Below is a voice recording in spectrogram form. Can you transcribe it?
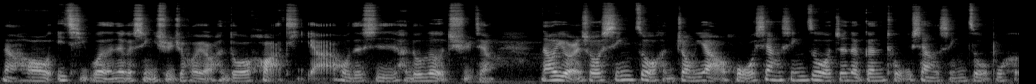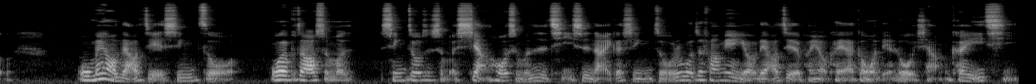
然后一起为了那个兴趣，就会有很多话题啊，或者是很多乐趣这样。然后有人说星座很重要，火象星座真的跟土象星座不合。我没有了解星座，我也不知道什么星座是什么象，或什么日期是哪一个星座。如果这方面有了解的朋友，可以来跟我联络一下，我们可以一起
